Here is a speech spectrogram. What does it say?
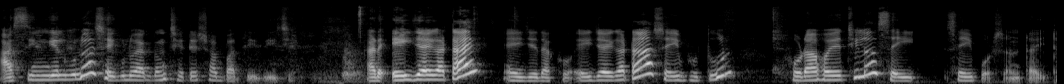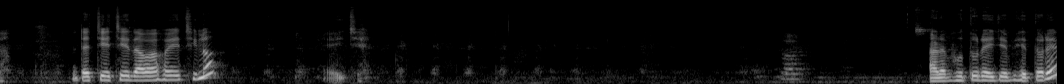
আর সিঙ্গেলগুলো, সেগুলো একদম ছেটে সব বাদ দিয়ে দিয়েছি। আর এই জায়গাটায়, এই যে দেখো, এই জায়গাটা, সেই ভুতুর ফোড়া হয়েছিল, সেই সেই পোর্শনটা এটা। এটা চেঁচে দেওয়া হয়েছিল। এই যে। আর ভুতুর এই যে ভেতরে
